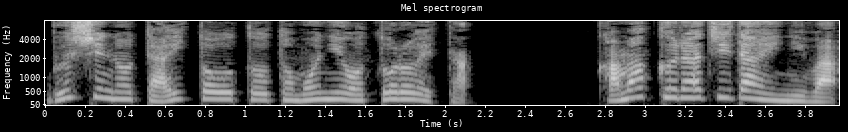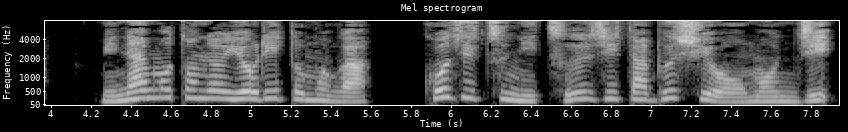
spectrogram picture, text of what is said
武士の台頭と共に衰えた。鎌倉時代には、源頼朝が、古実に通じた武士を重んじ、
